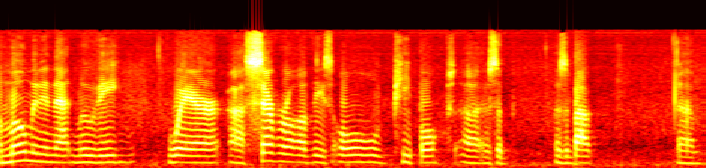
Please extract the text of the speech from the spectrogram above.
a moment in that movie where uh, several of these old people, uh, it, was a, it was about um,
